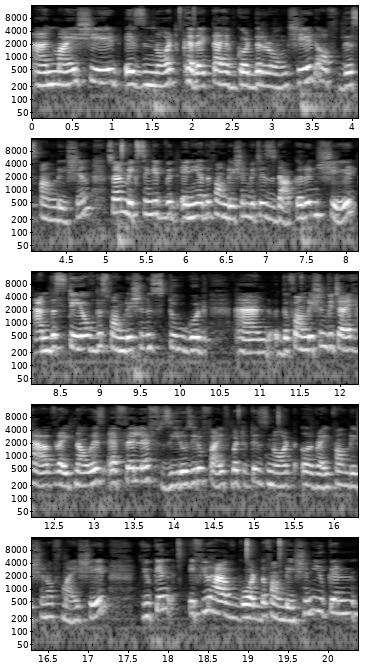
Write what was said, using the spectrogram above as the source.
and my shade is not correct. I have got the wrong shade of this foundation. So i'm mixing it with any other foundation which is darker in shade. And the stay of this foundation is too good. And the foundation which i have right now is flf 005 but it is not a right foundation of my shade you can if you have got the foundation you can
